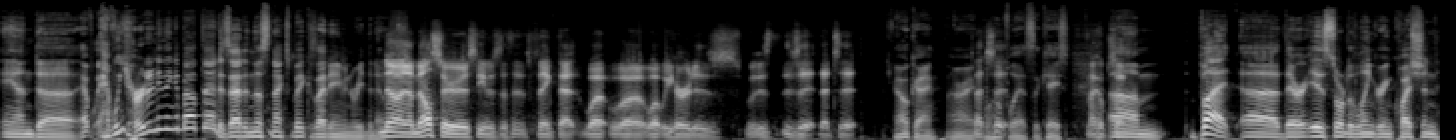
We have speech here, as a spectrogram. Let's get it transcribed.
and uh, have, have we heard anything about that? Is that in this next bit? Because I didn't even read the notes. No, no. Meltzer seems to th- think that what what what we heard is is, is it. That's it. Okay. All right. That's well, it. hopefully that's the case. I hope so. Um, but uh, there is sort of the lingering question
